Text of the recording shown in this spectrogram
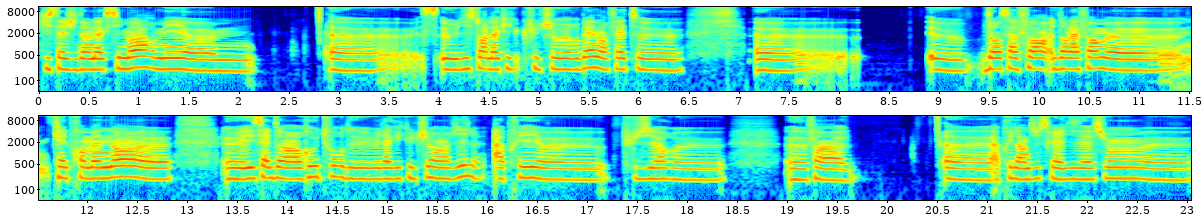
qu'il s'agit d'un oxymore, mais l'histoire de l'agriculture urbaine, en fait, euh, dans, sa dans la forme euh, qu'elle prend maintenant euh, et celle d'un retour de l'agriculture en ville après plusieurs enfin après l'industrialisation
